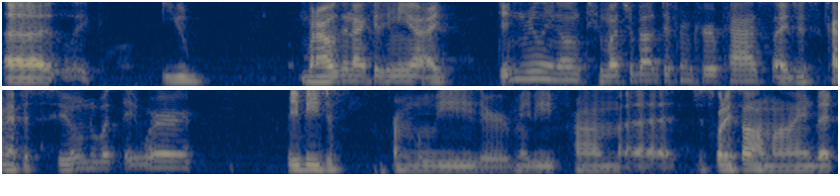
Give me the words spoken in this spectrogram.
Uh, like you, when I was in academia, I didn't really know too much about different career paths. I just kind of assumed what they were. Maybe just from movies or maybe from uh, just what I saw online, but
